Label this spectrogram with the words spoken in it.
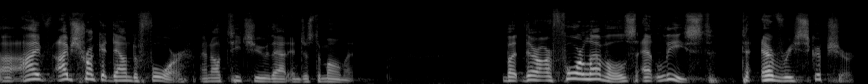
Uh, I've, I've shrunk it down to four, and I'll teach you that in just a moment. But there are four levels at least to every scripture.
